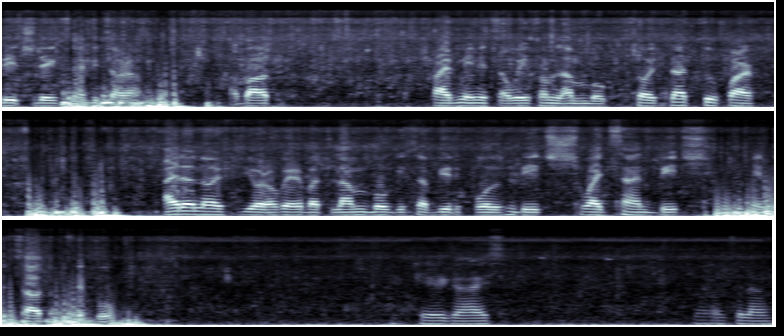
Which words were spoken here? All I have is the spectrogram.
Beach. They said it's around about five minutes away from Lambog, so it's not too far. I don't know if you're aware, but Lambog is a beautiful beach, white sand beach in the south of Cebu. Here guys, meron silang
